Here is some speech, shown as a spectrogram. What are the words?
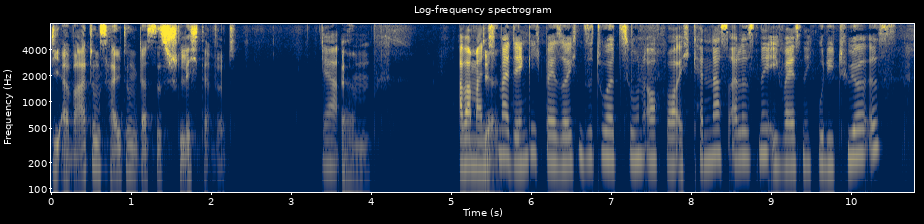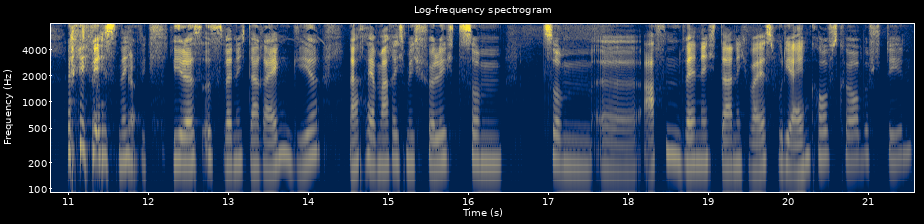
die Erwartungshaltung, dass es schlechter wird. Ja. Ähm, aber manchmal denke ich bei solchen Situationen auch, boah, ich kenne das alles nicht, ich weiß nicht, wo die Tür ist. Ich weiß nicht, ja. wie, wie das ist, wenn ich da reingehe. Nachher mache ich mich völlig zum zum äh, Affen, wenn ich da nicht weiß, wo die Einkaufskörbe stehen.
